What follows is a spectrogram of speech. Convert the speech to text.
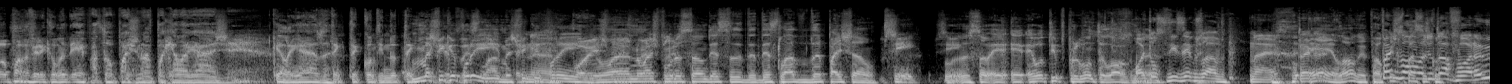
Ou pode haver aquele momento, é pá, estou apaixonado por aquela gaja. Aquela gaja. Tem que ter continuo, tem que Mas fica por aí, lado, mas fica que- por aí. Pois, não há, pois, não há pois, exploração desse, de- desse lado da paixão. Sim, sim. É, é, é outro tipo de pergunta logo. Ou não é? então se diz é gozado, não é? É, logo, epá, o que é que se lá com- está fora.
